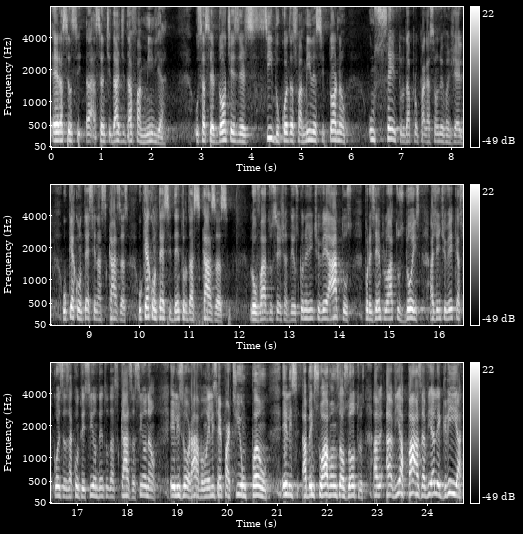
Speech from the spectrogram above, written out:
era a santidade da família. O sacerdote é exercido quando as famílias se tornam um centro da propagação do Evangelho. O que acontece nas casas, o que acontece dentro das casas. Louvado seja Deus. Quando a gente vê Atos, por exemplo, Atos 2, a gente vê que as coisas aconteciam dentro das casas, sim ou não? Eles oravam, eles repartiam pão, eles abençoavam uns aos outros, havia paz, havia alegria,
